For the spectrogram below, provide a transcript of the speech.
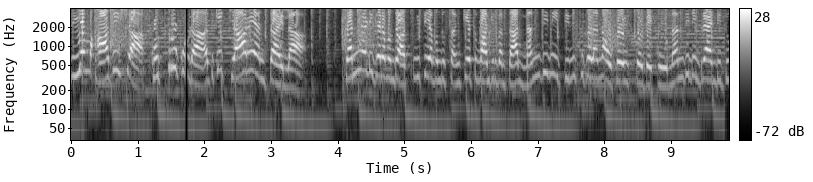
ಸಿಎಂ ಆದೇಶ ಕೊಟ್ಟರು ಕೂಡ ಅದಕ್ಕೆ ಕ್ಯಾರೆ ಅಂತ ಇಲ್ಲ. ಕನ್ನಡಿಗರ ಒಂದು ಅಸ್ಮಿತೆಯ ಒಂದು ಸಂಕೇತವಾಗಿರುವಂತಹ ನಂದಿನಿ ತಿನಿಸುಗಳನ್ನ ಉಪಯೋಗಿಸ್ಕೊಳ್ಬೇಕು, ನಂದಿನಿ ಬ್ರ್ಯಾಂಡ್ ಇದ್ದು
